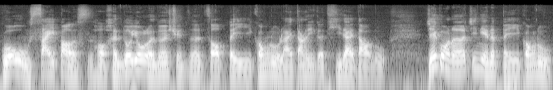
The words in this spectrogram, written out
国五塞爆的时候，很多佣人都会选择走北宜公路来当一个替代道路，结果呢，今年的北宜公路。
